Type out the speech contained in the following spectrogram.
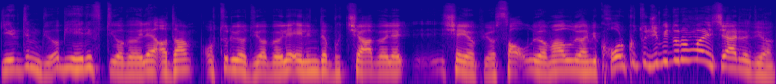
Girdim diyor bir herif diyor böyle adam oturuyor diyor böyle elinde bıçağı böyle şey yapıyor sallıyor mallıyor. Hani bir korkutucu bir durum var içeride diyor.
